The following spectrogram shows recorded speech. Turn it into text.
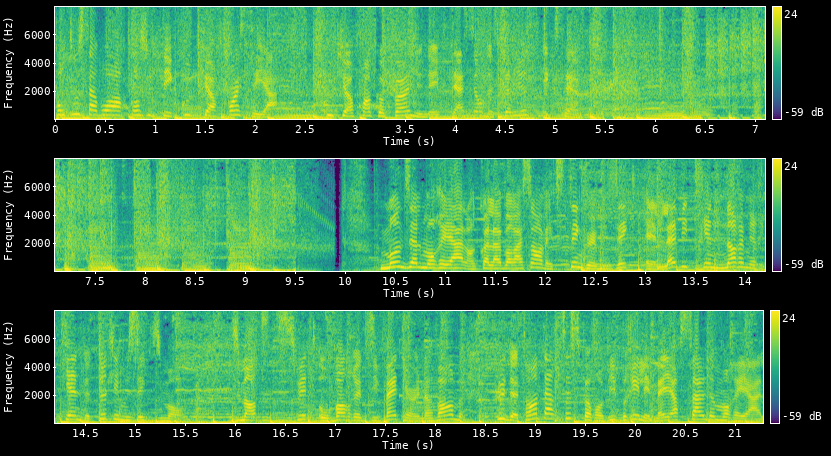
Pour tout savoir, consultez coupdecoeur.ca. Coup de cœur francophone, une invitation de Sirius XM. Mondial Montréal, en collaboration avec Stinger Music, est la vitrine nord-américaine de toutes les musiques du monde. Du mardi 18 au vendredi 21 novembre, plus de 30 artistes feront vibrer les meilleures salles de Montréal.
